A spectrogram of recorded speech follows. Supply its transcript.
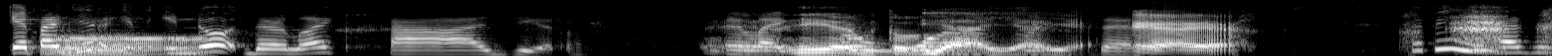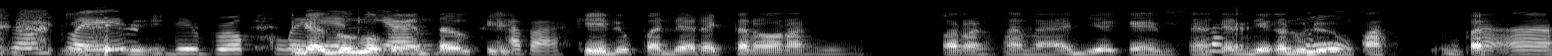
Kayak Tajir in Oh. Indo, they're like Tajir. They're like Iya, the betul. one Iya, iya, iya. person. Iya, iya. Tapi he has his own Iya place sih. di Brooklyn Enggak, gue gue yang pengen tahu ke- apa? kehidupan director orang orang sana aja kayak misalkan Nah, dia kan udah ini- empat empat Heeh.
